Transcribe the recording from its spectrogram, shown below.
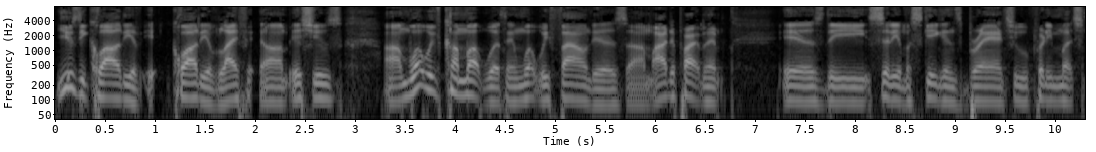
Usually, quality of quality of life um, issues. Um, what we've come up with and what we found is um, our department is the city of Muskegon's branch, who pretty much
